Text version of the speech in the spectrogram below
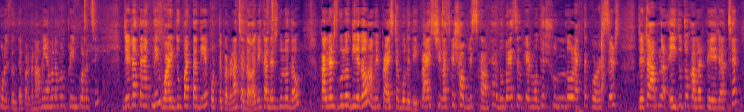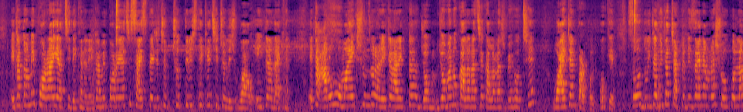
পরে ফেলতে পারবেন। আমি এমন এমন প্রিন্ট করেছি। যেটাতে আপনি হোয়াইট দুপাট্টা দিয়ে পড়তে পারবেন। আচ্ছা দাও, আগে কালার্সগুলো দাও। কালার্সগুলো দিয়ে দাও, আমি প্রাইসটা বলে দিই। প্রাইস ছিল আজকে সব ডিসকাউন্ট হ্যাঁ? দুবাই সিল্কের মধ্যে সুন্দর একটা কোর্সের যেটা আপনার এই দুটো কালার পেয়ে যাচ্ছেন। এটা তো আমি পরাই আছি, দেখে নেন। এটা আমি পরাই আছি সাইজ পেয়ে যাচ্ছেন ছত্রিশ থেকে ছিচল্লিশ। ওয়াও এইটা দেখেন। এটা আরও অমায়িক সুন্দর, আর এটার আরেকটা জম- জমানো কালার আছে। কালার আসবে হচ্ছে white and purple okay so দুইটা দুইটা, চারটা ডিজাইন আমরা শো করলাম।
